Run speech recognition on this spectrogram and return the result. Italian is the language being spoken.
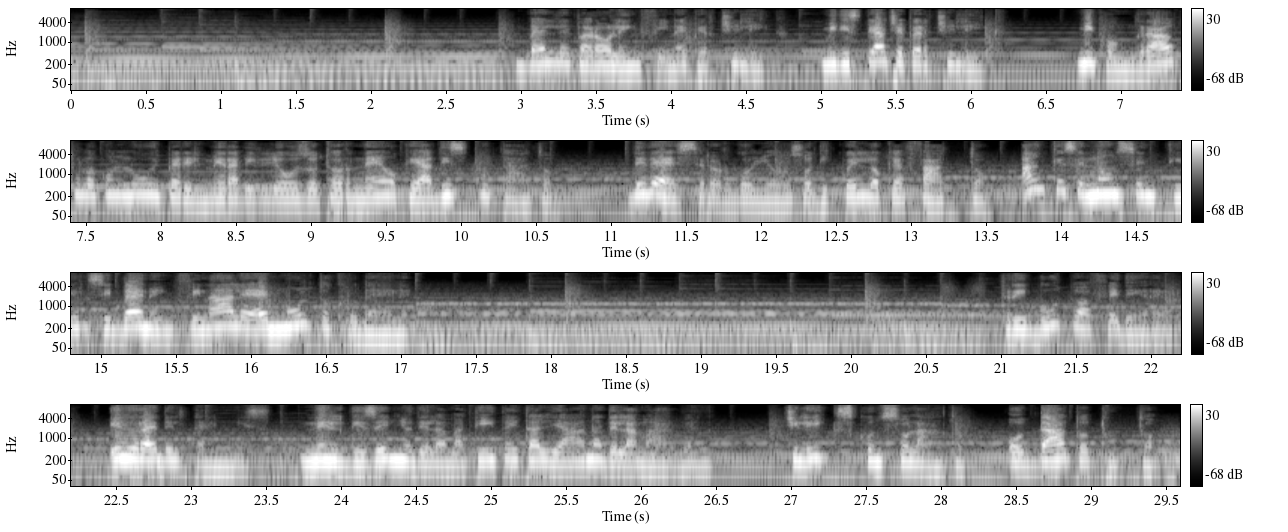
Belle parole infine per Cilic, mi dispiace per Cilic. Mi congratulo con lui per il meraviglioso torneo che ha disputato. Deve essere orgoglioso di quello che ha fatto, anche se non sentirsi bene in finale è molto crudele. Tributo a Federer, il re del tennis, nel disegno della matita italiana della Marvel. Cilic sconsolato, ho dato tutto.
